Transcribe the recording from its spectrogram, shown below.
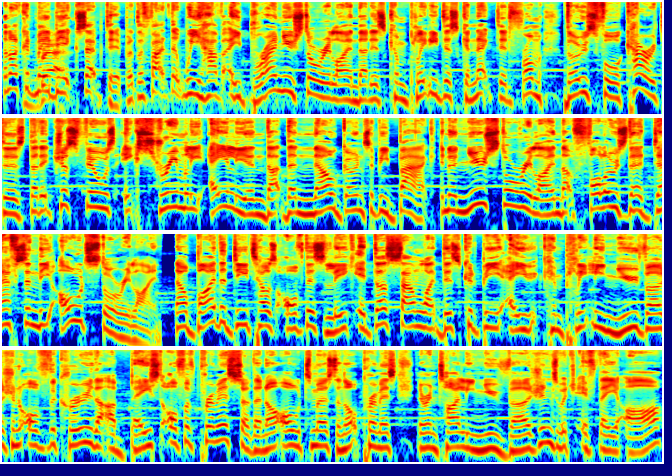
then I could maybe Bruh. accept it. But the fact that we have a brand new storyline that is completely disconnected from those four characters, that it just feels extremely alien that they're now going to be back in a new storyline that follows their deaths in the old storyline. Now, by the details of this leak, it does sound like this could be a completely new version of the crew that are based off of Primus. So they're not Ultimus, they're not Primus, they're entirely new versions, which if they are,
